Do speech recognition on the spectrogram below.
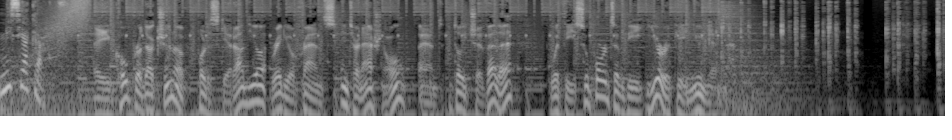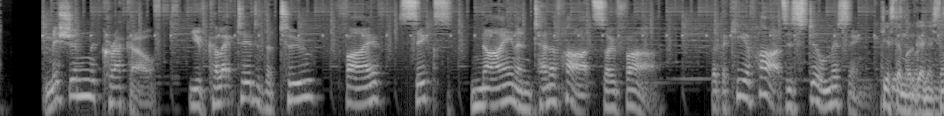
Misja Kraków. A co-production of Polskie Radio, Radio France International and Deutsche Welle with the support of the European Union. Mission Krakow. You've collected the two, five, six, nine, and ten of hearts so far. But the key of hearts is still missing. Jestem organistą.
